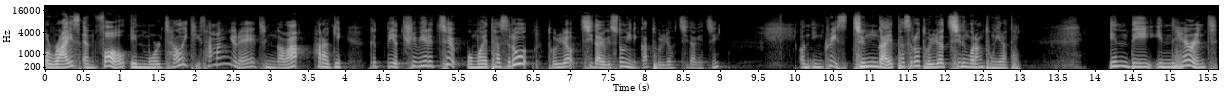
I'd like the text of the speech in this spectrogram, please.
A rise and fall in mortality 사망률의 증가와 하락이 could be attributed to 뭐뭐의 탓으로 돌려지다 여기 수동이니까 돌려지다겠지. An increase 증가의 탓으로 돌려지는 거랑 동일하대. In the inherent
